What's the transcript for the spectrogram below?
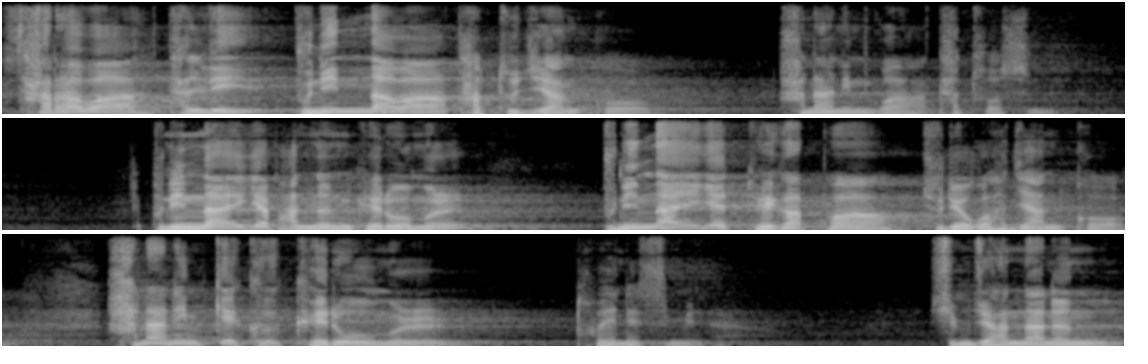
사라와 달리 분인나와 다투지 않고 하나님과 다투었습니다. 분인나에게 받는 괴로움을 분인나에게 되갚아 주려고 하지 않고 하나님께 그 괴로움을 토해냈습니다. 심지어 한나는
